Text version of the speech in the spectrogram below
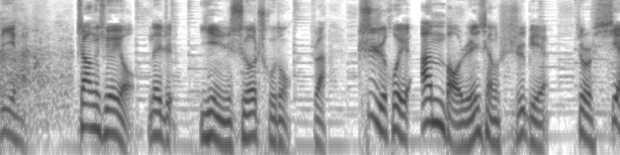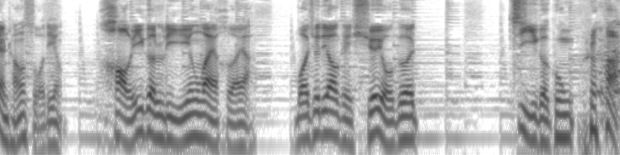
厉害！张学友那这引蛇出洞，是吧？智慧安保人像识别就是现场锁定，好一个里应外合呀！我觉得要给学友哥记一个功，是吧？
